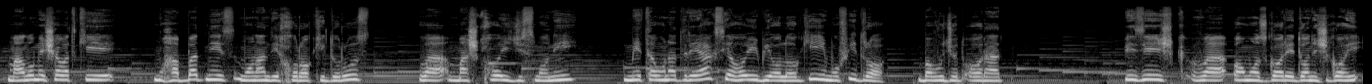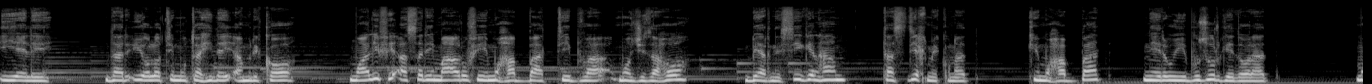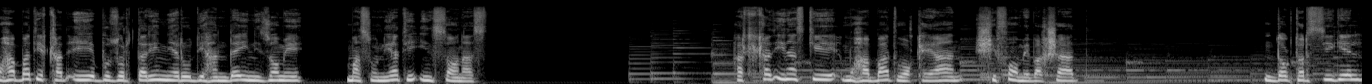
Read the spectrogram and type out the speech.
Маълум мешавад ки муҳаббат низ монанди хӯроки дуруст ва машқҳои ҷисмонӣ метавонад реаксияҳои биологии муфидро ба вуҷуд орад. Пизишк ва омӯзгори донишгоҳи иеле дар иёлоти муттаҳидаи амрико муаллифи асари маъруфи муҳаббат тиб ва моҷизаҳо берни сигел ҳам тасдиқ мекунад ки муҳаббат нерӯи бузурге дорад. Муҳаббати қатъӣ бузургтарин нерӯдиҳандаи низоми масъунияти инсон аст. Ҳақиқат ин аст ки муҳаббат воқеан шифо мебахшад. Доктор сигел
